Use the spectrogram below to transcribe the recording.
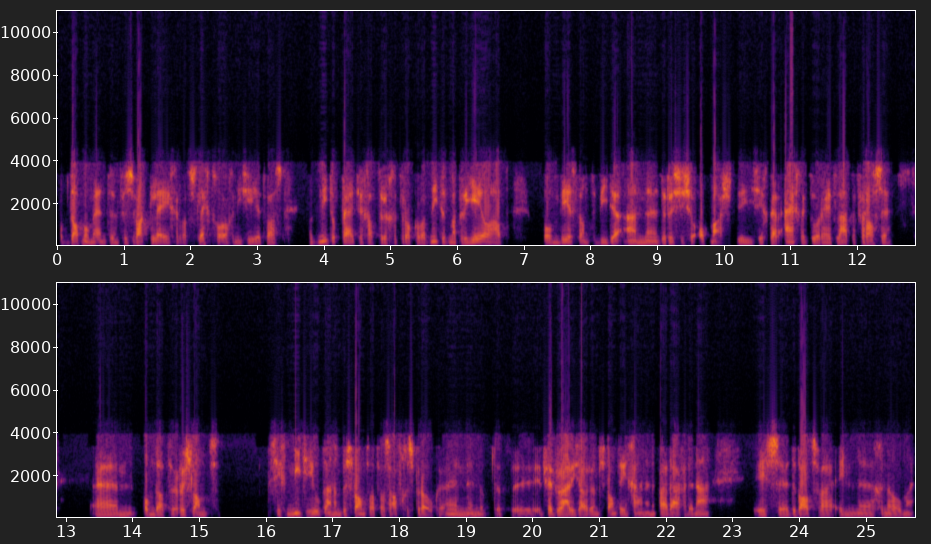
op dat moment een verzwakt leger wat slecht georganiseerd was, wat niet op tijd zich had teruggetrokken, wat niet het materieel had om weerstand te bieden aan uh, de Russische opmars, die zich daar eigenlijk door heeft laten verrassen. Um, omdat Rusland zich niet hield aan een bestand wat was afgesproken. En, en op dat, uh, in februari zou er een bestand ingaan en een paar dagen daarna is uh, de Baltswa ingenomen.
